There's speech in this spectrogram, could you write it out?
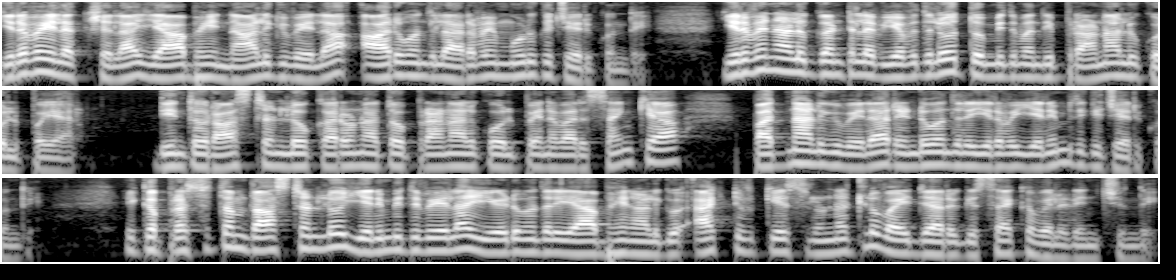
ఇరవై లక్షల యాభై నాలుగు వేల ఆరు వందల అరవై మూడుకు చేరుకుంది. ఇరవై నాలుగు గంటల వ్యవధిలో తొమ్మిది మంది ప్రాణాలు కోల్పోయారు. దీంతో రాష్ట్రంలో కరోనాతో ప్రాణాలు కోల్పోయిన వారి సంఖ్య పద్నాలుగు వేల రెండు వందల ఇరవై ఎనిమిదికి చేరుకుంది. ఇక ప్రస్తుతం రాష్ట్రంలో ఎనిమిది వేల ఏడు వందల యాభై నాలుగు యాక్టివ్ కేసులున్నట్లు వైద్య ఆరోగ్య శాఖ వెల్లడించింది.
